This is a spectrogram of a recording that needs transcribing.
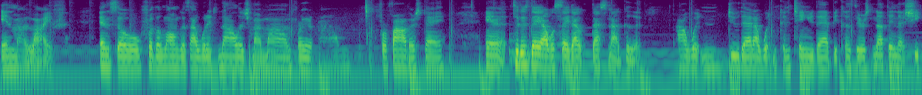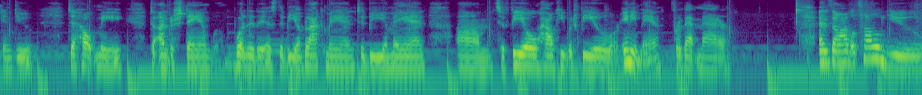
in my life. And so for the longest I would acknowledge my mom for their, um, for Father's Day. And to this day, I will say that that's not good. I wouldn't do that. I wouldn't continue that because there's nothing that she can do to help me to understand what it is to be a black man, to be a man, um, to feel how he would feel, or any man for that matter. And so I will tell you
